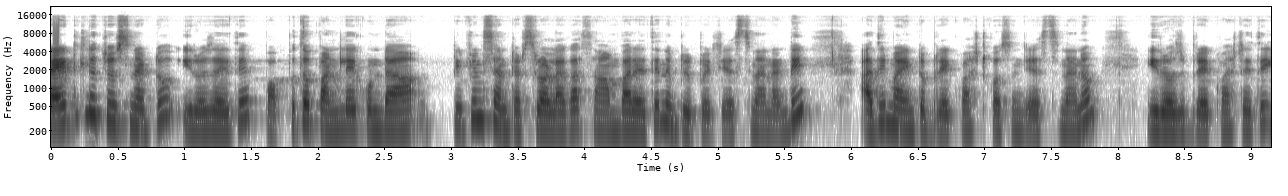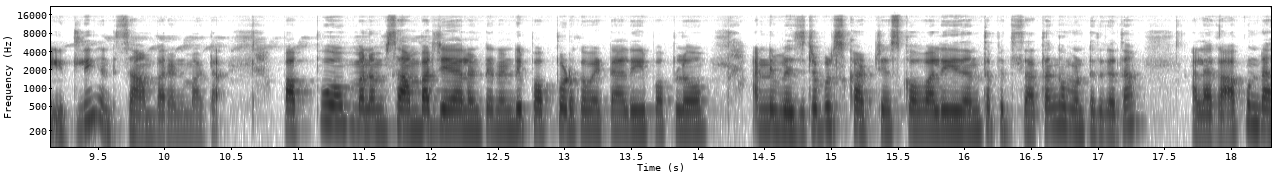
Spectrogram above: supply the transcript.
టైటిల్లో చూసినట్టు ఈరోజు అయితే పప్పుతో పని లేకుండా టిఫిన్ సెంటర్స్లో లాగా సాంబార్ అయితే నేను ప్రిపేర్ చేస్తున్నానండి. అది మా ఇంట్లో బ్రేక్ఫాస్ట్ కోసం చేస్తున్నాను. ఈరోజు బ్రేక్ఫాస్ట్ అయితే ఇడ్లీ అండ్ సాంబార్ అనమాట పప్పు మనం సాంబార్ చేయాలంటేనండి పప్పు ఉడకబెట్టాలి పప్పులో అన్ని వెజిటబుల్స్ కట్ చేసుకోవాలి ఇదంతా పెద్ద సతంగం ఉంటుంది కదా. అలా కాకుండా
